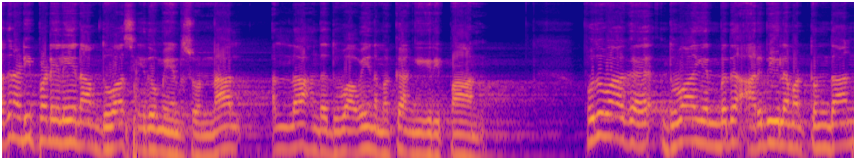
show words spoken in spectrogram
அதன் அடிப்படையிலே நாம் துவா செய்தோமே என்று சொன்னால் அல்லாஹ் அந்த துவாவை நமக்கு அங்கீகரிப்பான். பொதுவாக துவா என்பது அரபியில் மட்டும்தான்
